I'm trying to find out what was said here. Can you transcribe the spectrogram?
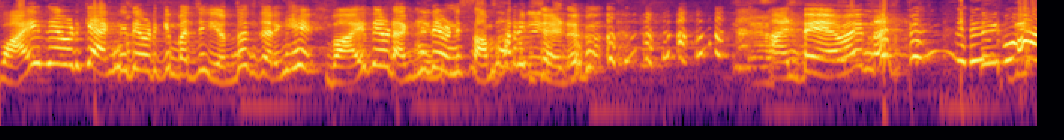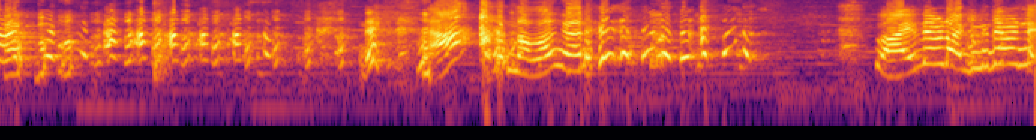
వాయుదేవుడికి అగ్నిదేవుడికి మధ్య యుద్ధం జరిగి వాయుదేవుడు అగ్నిదేవుడిని సంహరించాడు. అంటే ఏమైందంటే నవ్వంగానే. వాయుదేవుడు అగ్నిదేవుడి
